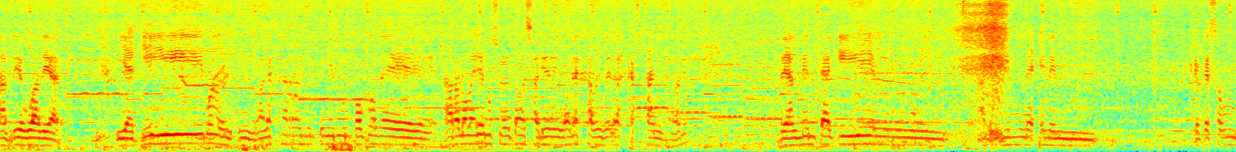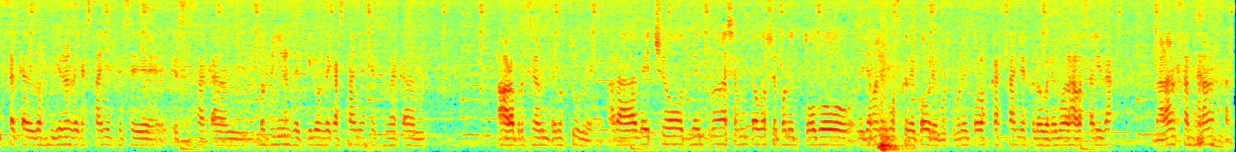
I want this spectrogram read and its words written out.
al río Guadiaro. Y aquí, bueno, Igualeja realmente vive un poco de... Ahora lo veremos sobre todo al salir de Igualeja, de las castañas, ¿vale? Realmente aquí en, el, creo que son cerca de 2 millones de castañas que se, que se sacan, 2 millones de kilos de castañas que se sacan ahora precisamente en octubre. Ahora de hecho dentro del asentamiento se pone todo, le llaman el bosque de cobre, pues se ponen todos los castaños que lo veremos a la salida, naranjas, naranjas.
